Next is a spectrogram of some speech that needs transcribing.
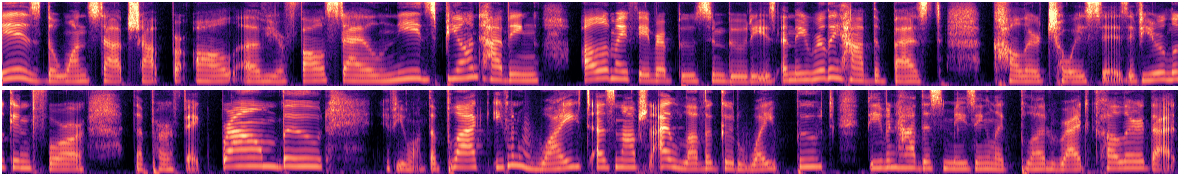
is the one stop shop for all of your fall style needs beyond having all of my favorite boots and booties. And they really have the best color choices. If you're looking for the perfect brown boot, if you want the black, even white as an option. I love a good white boot. They even have this amazing like blood red color that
